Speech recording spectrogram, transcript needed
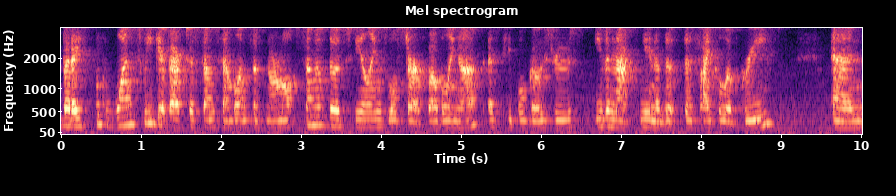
But I think once we get back to some semblance of normal, some of those feelings will start bubbling up as people go through even that, you know, the, the cycle of grief and,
